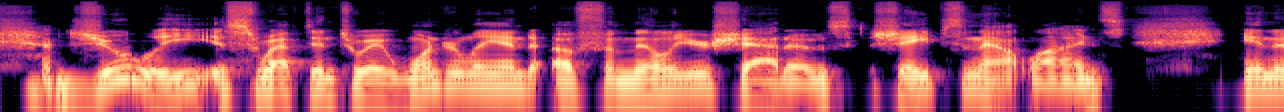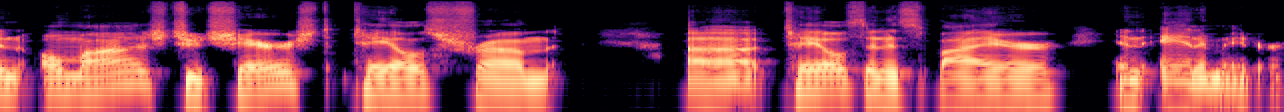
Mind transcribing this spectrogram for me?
Julie is swept into a wonderland of familiar shadows, shapes, and outlines in an homage to cherished tales from uh, tales that inspire an animator.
